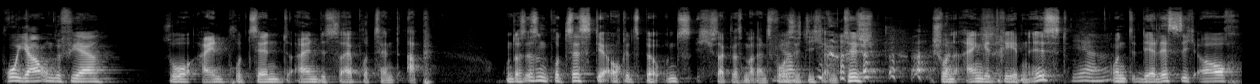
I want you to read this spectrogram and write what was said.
pro Jahr ungefähr so ein Prozent, ein bis zwei Prozent ab. Und das ist ein Prozess, der auch jetzt bei uns, ich sage das mal ganz vorsichtig, ja. am Tisch schon eingetreten ist. Ja. Und der lässt sich auch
